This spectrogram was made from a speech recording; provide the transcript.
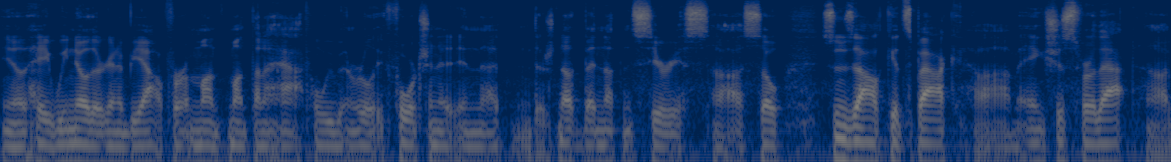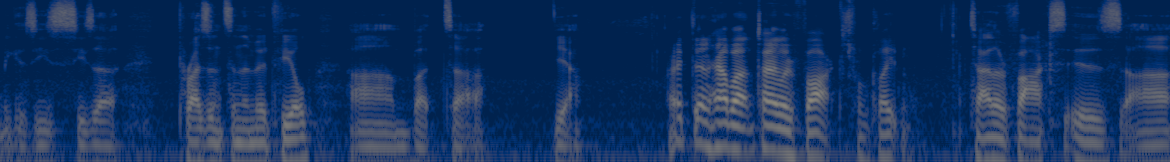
you know, hey, we know they're going to be out for a month, month and a half, and we've been really fortunate in that there's not been nothing serious. Uh, so as soon as Alec gets back, I'm anxious for that uh, because he's he's a presence in the midfield. Um, but uh, yeah. All right then, how about Tyler Fox from Clayton? Tyler Fox is uh,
